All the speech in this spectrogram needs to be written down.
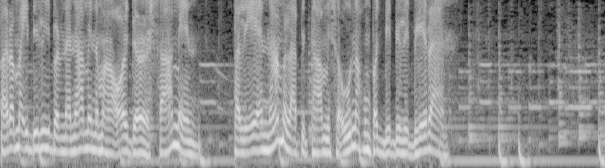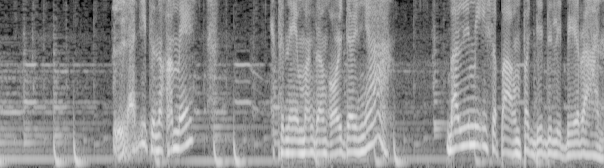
para ma-deliver na namin ang mga order sa amin. Palian na, malapit kami sa una kong pagdideliveran. Dito na kami. Ito na yung manggang order niya. Bali, may isa pa akong pagdideliveran.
